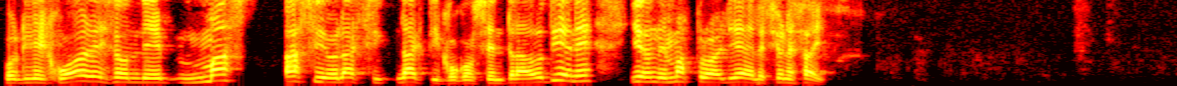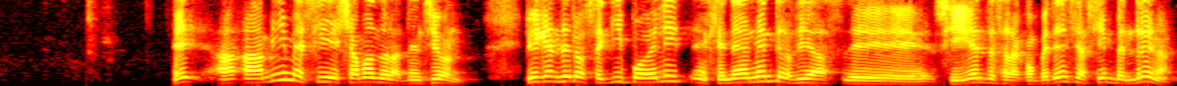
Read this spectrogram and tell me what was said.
porque el jugador es donde más ácido láctico concentrado tiene y es donde más probabilidad de lesiones hay. Eh, a, mí me sigue llamando la atención. Fíjense, los equipos de elite, generalmente los días eh, siguientes a la competencia siempre entrenan.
